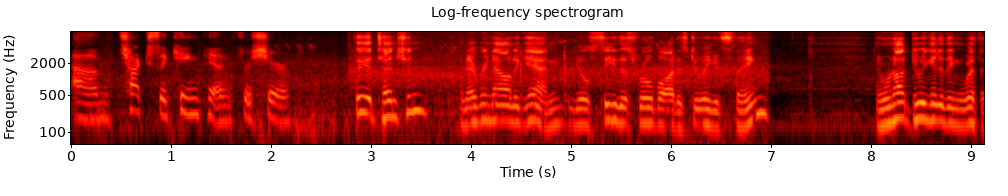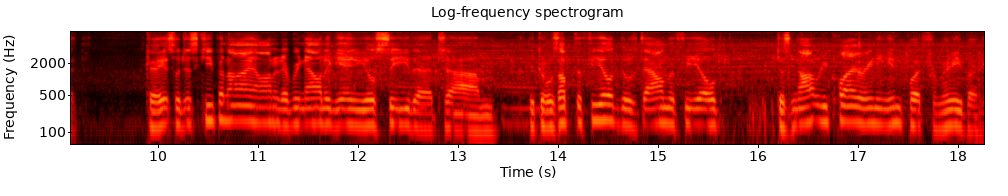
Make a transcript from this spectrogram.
um, Chuck's a kingpin for sure. Pay attention, and every now and again, you'll see this robot is doing its thing, and we're not doing anything with it. Okay, so just keep an eye on it every now and again. You'll see that um, it goes up the field, goes down the field, does not require any input from anybody.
